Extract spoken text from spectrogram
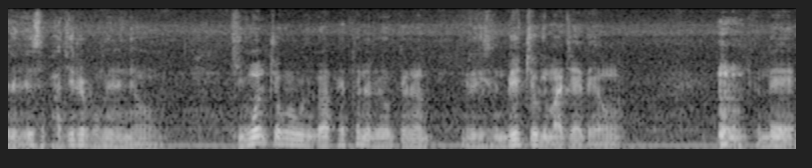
여기에서 바지를 보면요 기본적으로 우리가 패턴을 배울 때는 이렇게 네 쪽이 맞아야 돼요. 근데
